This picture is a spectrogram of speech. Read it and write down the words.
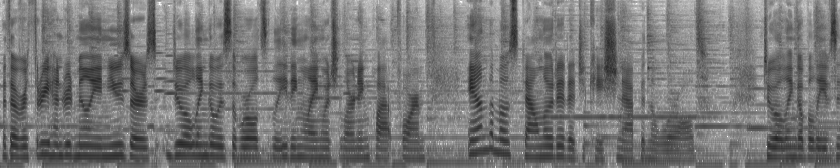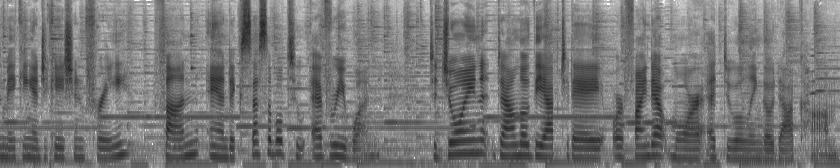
With over 300 million users, Duolingo is the world's leading language learning platform and the most downloaded education app in the world. Duolingo believes in making education free, fun, and accessible to everyone. To join, download the app today or find out more at duolingo.com.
